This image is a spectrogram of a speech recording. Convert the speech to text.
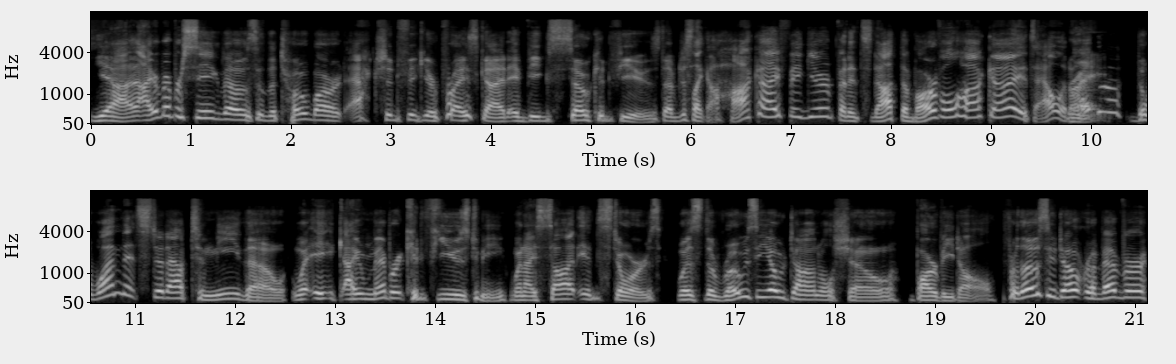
Yeah, I remember seeing those in the Tomart action figure price guide and being so confused. I'm just like a Hawkeye figure, but it's not the Marvel Hawkeye. It's Alan Right. Alda. The one that stood out to me, though, it, I remember it confused me when I saw it in stores, was the Rosie O'Donnell show Barbie doll. For those who don't remember,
